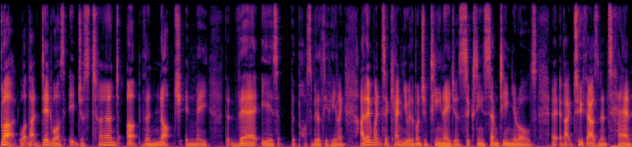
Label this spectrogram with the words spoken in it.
But what that did was it just turned up the notch in me that there is the possibility of healing. I then went to Kenya with a bunch of teenagers, 16, 17 year olds, about 2010.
